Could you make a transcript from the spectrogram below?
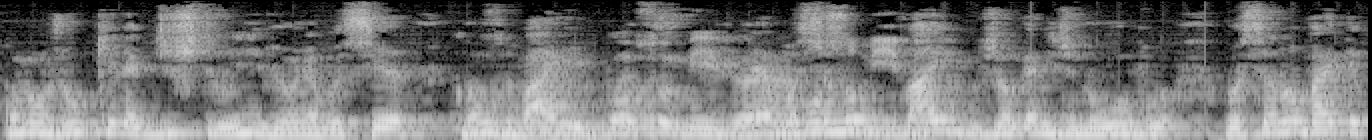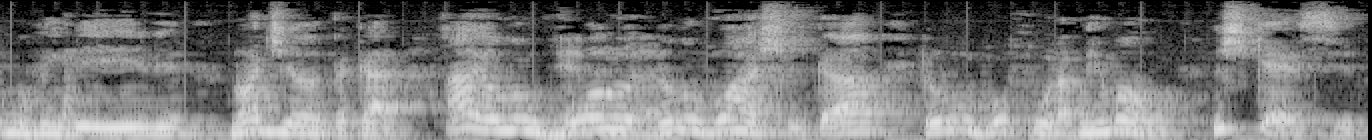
Como é um jogo que ele é destruível, né? Você não Consumível. vai. Consumível, É, né? você Consumível. não vai jogar ele de novo, você não vai ter como vender ele. Não adianta, cara. Ah, eu não vou, verdade. eu não vou rasgar, eu não vou furar. Meu irmão, esquece.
